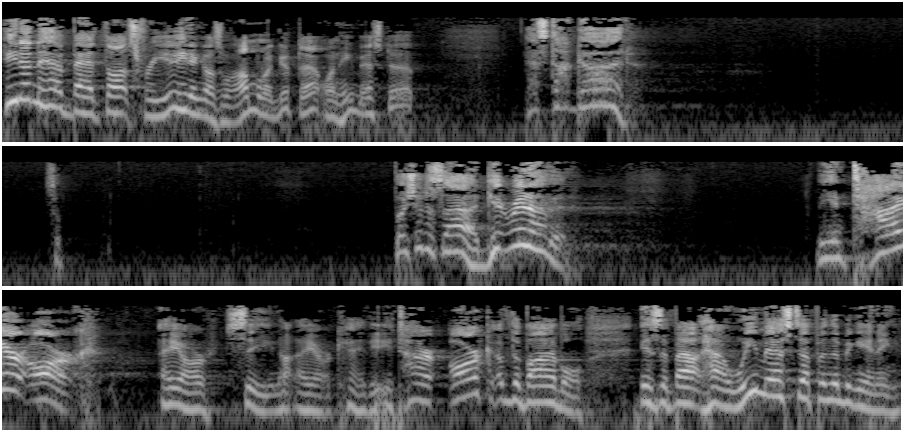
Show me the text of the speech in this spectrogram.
He doesn't have bad thoughts for you. He doesn't go, well, I'm going to get that one. He messed up. That's not God. So push it aside. Get rid of it. The entire ark a-R-C, not A-R-K. The entire arc of the Bible is about how we messed up in the beginning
